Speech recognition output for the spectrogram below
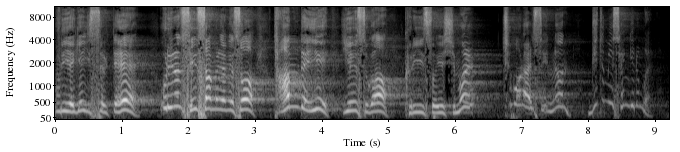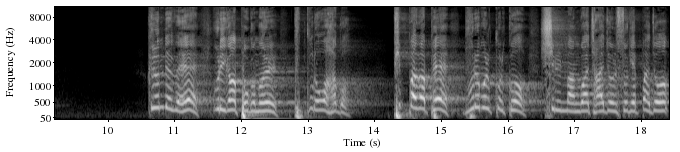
우리에게 있을 때 우리는 세상을 향해서 담대히 예수가 그리스도의 심을 증언할 수 있는 믿음이 생기는 거예요. 그런데 왜 우리가 복음을 부끄러워하고 핍박 앞에 무릎을 꿇고 실망과 좌절 속에 빠져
